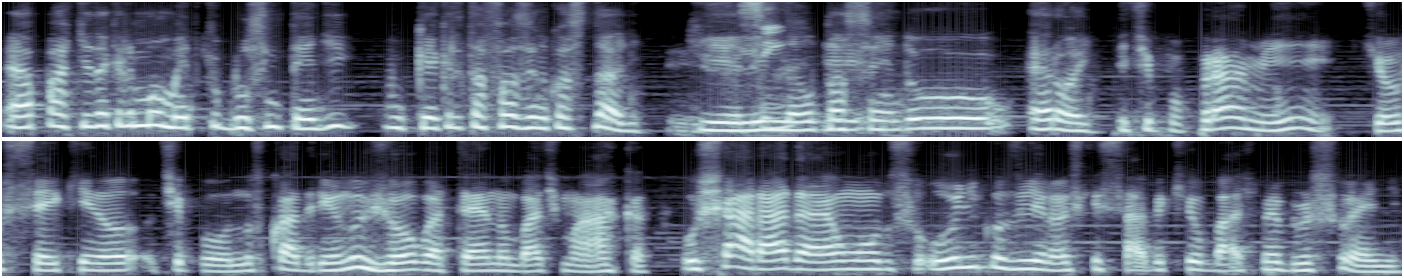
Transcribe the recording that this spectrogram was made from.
É a partir daquele momento que o Bruce entende o que, que ele tá fazendo com a cidade. Que ele Sim. não tá E- sendo herói. E, tipo, pra mim, que eu sei que, no, tipo, nos quadrinhos, no jogo até, no Batman Arkham, o Charada é um dos únicos vilões que sabe que o Batman é Bruce Wayne.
